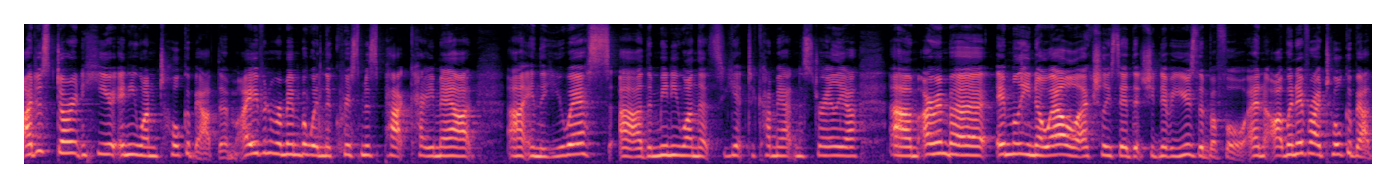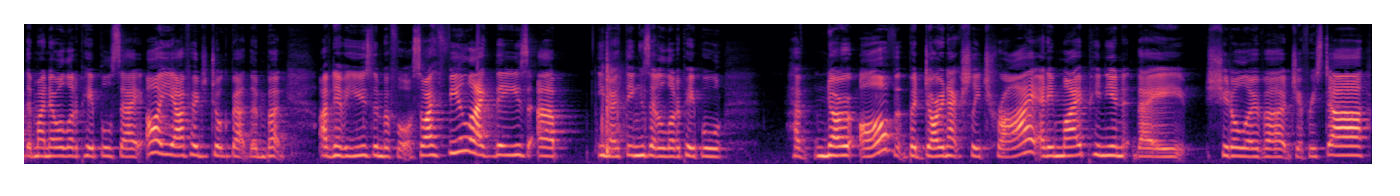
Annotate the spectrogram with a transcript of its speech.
I just don't hear anyone talk about them. I even remember when the Christmas pack came out uh, in the US, uh, the mini one that's yet to come out in Australia. Um, I remember Emily Noel actually said that she'd never used them before. And I, whenever I talk about them, I know a lot of people say, oh yeah, I've heard you talk about them, but I've never used them before. So I feel like these are, you know, things that a lot of people have know of, but don't actually try. And in my opinion, they shit all over Jeffree Star,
